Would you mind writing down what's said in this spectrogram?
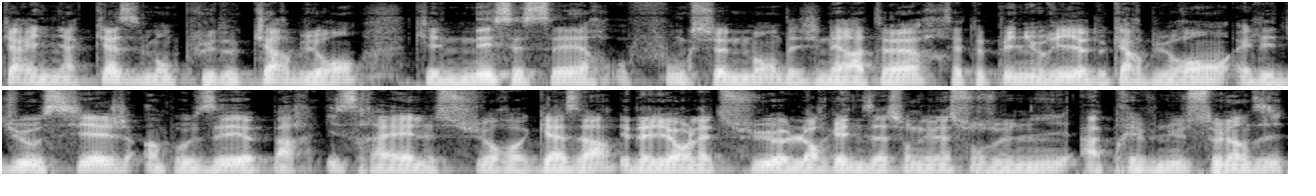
car il n'y a quasiment plus de carburant qui est nécessaire au fonctionnement des générateurs. Cette pénurie de carburant, elle est due au siège imposé par Israël sur Gaza. Et d'ailleurs là-dessus, l'Organisation des Nations Unies a prévenu ce lundi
